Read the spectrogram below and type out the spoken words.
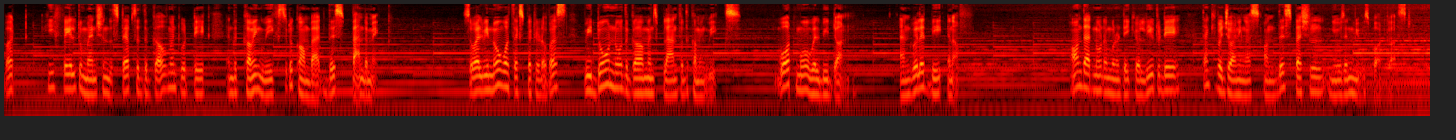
But he failed to mention the steps that the government would take in the coming weeks to combat this pandemic. So, while we know what's expected of us, we don't know the government's plan for the coming weeks. What more will be done? And will it be enough? On that note, I'm going to take your leave today. Thank you for joining us on this special News and Views podcast.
